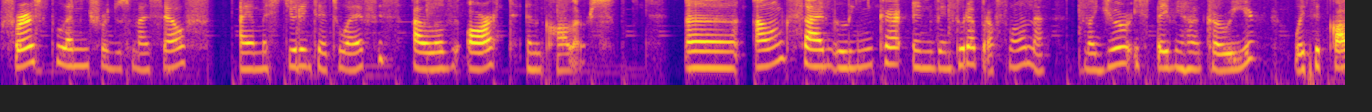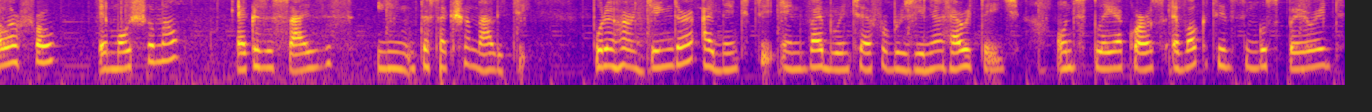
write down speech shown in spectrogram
First, let me introduce myself. I am a student at UFES. I love art and colors. Uh, alongside Liniker and Ventura Profana, Majur is paving her career with a colorful, emotional exercises in intersectionality, putting her gender identity and vibrant Afro-Brazilian heritage on display across evocative singles paired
